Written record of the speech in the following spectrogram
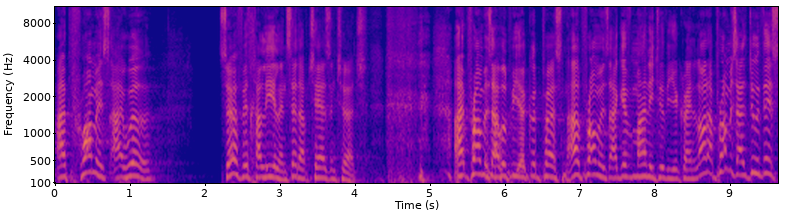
I promise I will serve with Khalil and set up chairs in church. I promise I will be a good person. I promise I give money to the Ukraine. Lord, I promise I'll do this.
